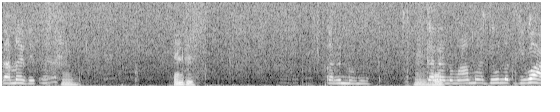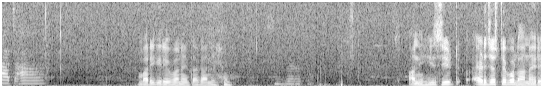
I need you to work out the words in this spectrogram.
गाणं आहे ते. हम्म. होऊन की करण मामा. हम्म, करण मामा जीवलक जीवाचा बारीक रे बनायता गाणी. जरा तो. आणि ही सीट ॲडजस्टेबल हा नाही रे?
